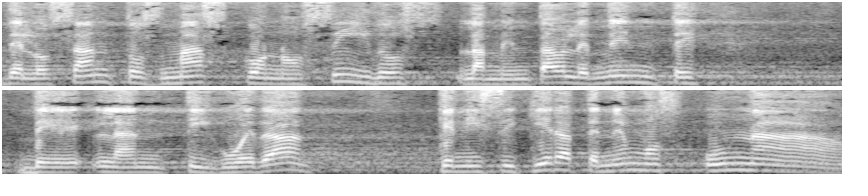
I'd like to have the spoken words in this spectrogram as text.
de los santos más conocidos, lamentablemente, de la antigüedad, que ni siquiera tenemos una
